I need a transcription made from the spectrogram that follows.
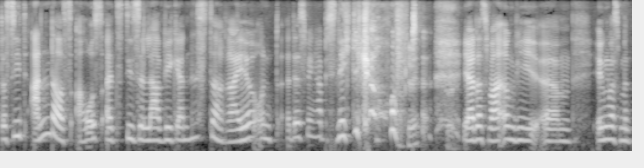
das sieht anders aus als diese La Veganista-Reihe und deswegen habe ich es nicht gekauft. Okay. Ja, das war irgendwie ähm, irgendwas mit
